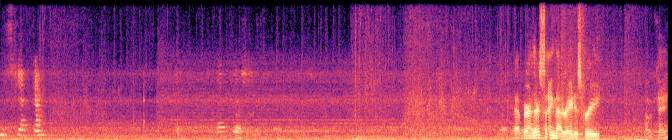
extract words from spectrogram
Distracted. Yeah, Baron, they're saying that raid is free. Okay.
